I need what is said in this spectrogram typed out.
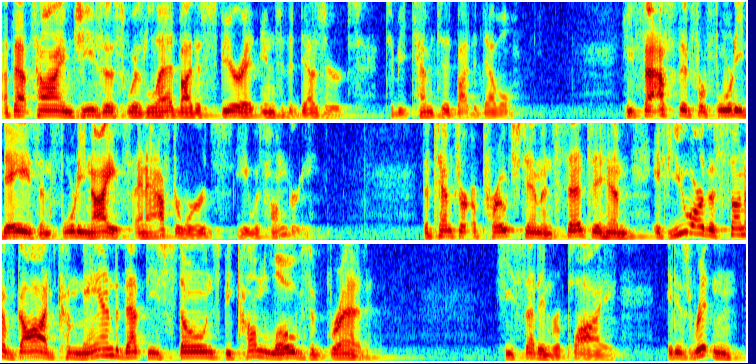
At that time, Jesus was led by the Spirit into the desert to be tempted by the devil. He fasted for 40 days and 40 nights, and afterwards he was hungry. The tempter approached him and said to him, If you are the Son of God, command that these stones become loaves of bread. He said in reply, It is written,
